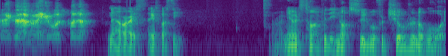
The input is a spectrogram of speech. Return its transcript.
Thanks for having me. It was a pleasure. No worries. Thanks, Westy. All right, now it's time for the Not Suitable for Children award.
